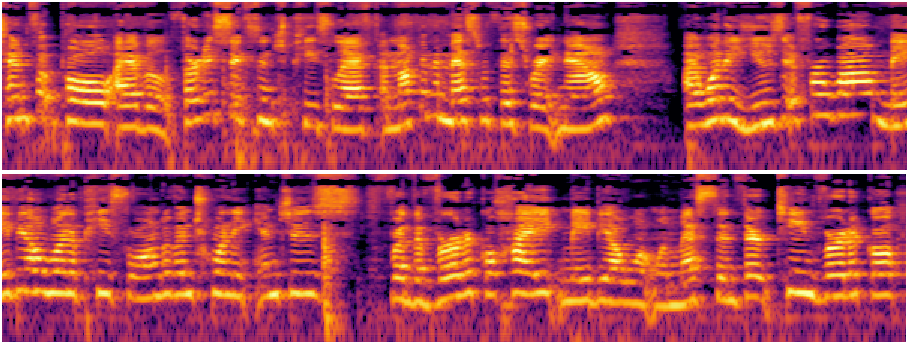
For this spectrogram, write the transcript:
10 foot pole. I have a 36 inch piece left. I'm not to mess with this right now. I want to use it for a while. Maybe I'll want a piece longer than 20 inches for the vertical height. Maybe I'll want one less than 13 vertical.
